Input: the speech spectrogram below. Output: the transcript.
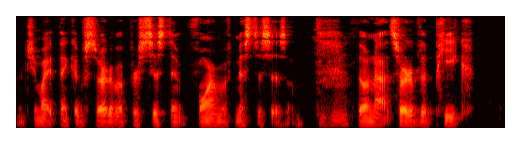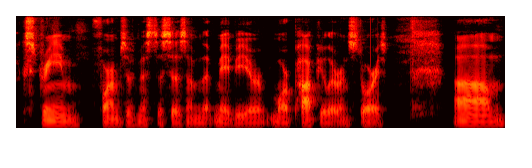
which you might think of sort of a persistent form of mysticism, mm-hmm. though not sort of the peak extreme forms of mysticism that maybe are more popular in stories. Um,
